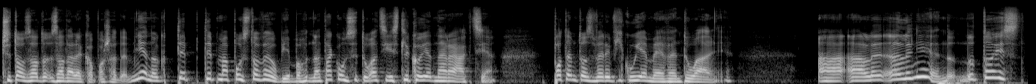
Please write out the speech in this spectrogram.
Czy to za, za daleko poszedłem? Nie, no, typ, typ ma pusto we łbie, bo na taką sytuację jest tylko jedna reakcja. Potem to zweryfikujemy ewentualnie. A, ale, ale nie, no, no to, jest,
